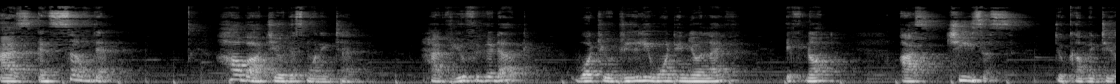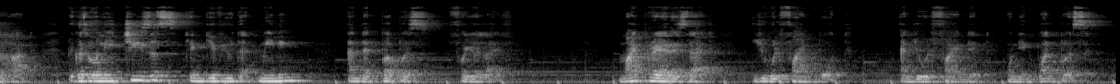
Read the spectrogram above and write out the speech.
as and serve them. How about you this morning time? Have you figured out what you really want in your life? If not, ask Jesus to come into your heart because only Jesus can give you that meaning and that purpose for your life. My prayer is that you will find both and you will find it only in one person.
